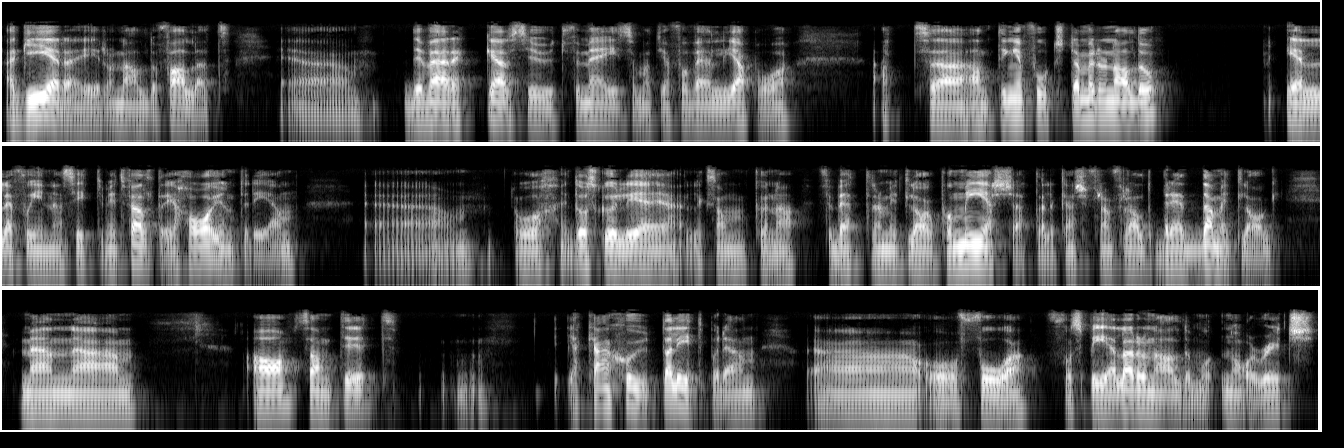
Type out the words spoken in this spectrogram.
agera i Ronaldo-fallet. Eh, det verkar se ut för mig som att jag får välja på att eh, antingen fortsätta med Ronaldo eller få in en city-mittfältare. Jag har ju inte det än. Eh, och då skulle jag eh, liksom kunna förbättra mitt lag på mer sätt eller kanske framförallt bredda mitt lag. Men ehm, ja, samtidigt, mm, jag kan skjuta lite på den eh, och få, få spela Ronaldo mot Norwich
